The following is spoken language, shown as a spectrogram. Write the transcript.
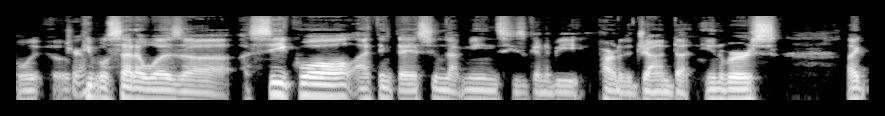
Uh, people said it was a, a, sequel. I think they assume that means he's going to be part of the John Dutton universe. Like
